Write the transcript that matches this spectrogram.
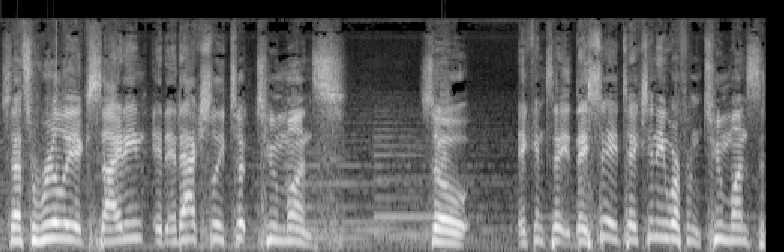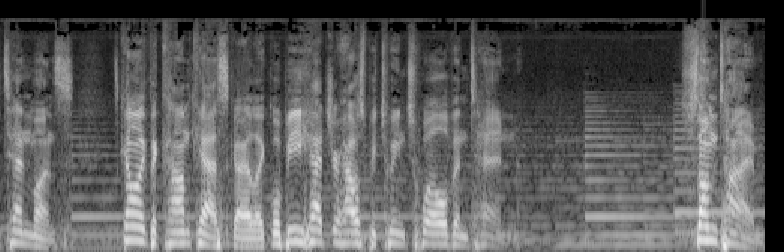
So that's really exciting. It, it actually took two months. So it can take, they say it takes anywhere from two months to 10 months. It's kind of like the Comcast guy, like, we'll be at your house between 12 and 10. Sometime.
